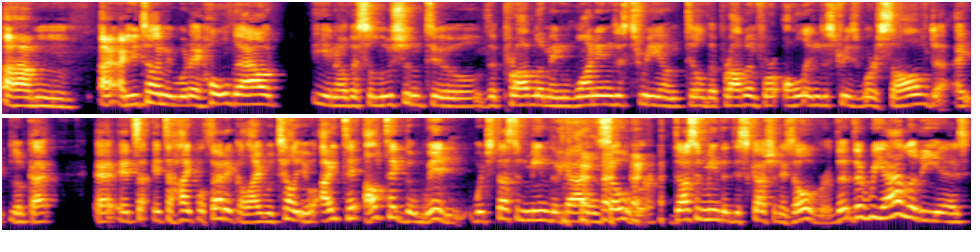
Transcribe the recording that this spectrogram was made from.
Um, are you telling me would I hold out, you know, the solution to the problem in one industry until the problem for all industries were solved? I look, I, uh, it's a, it's a hypothetical. I would tell you, I ta- I'll take the win, which doesn't mean the battle's over. Doesn't mean the discussion is over. The the reality is,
